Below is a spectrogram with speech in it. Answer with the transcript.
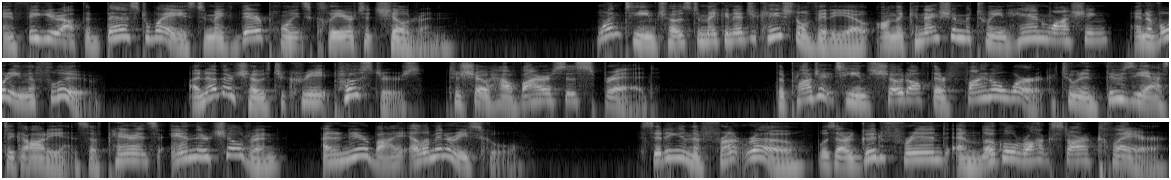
and figure out the best ways to make their points clear to children. One team chose to make an educational video on the connection between hand washing and avoiding the flu. Another chose to create posters to show how viruses spread. The project teams showed off their final work to an enthusiastic audience of parents and their children at a nearby elementary school. Sitting in the front row was our good friend and local rock star Claire,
